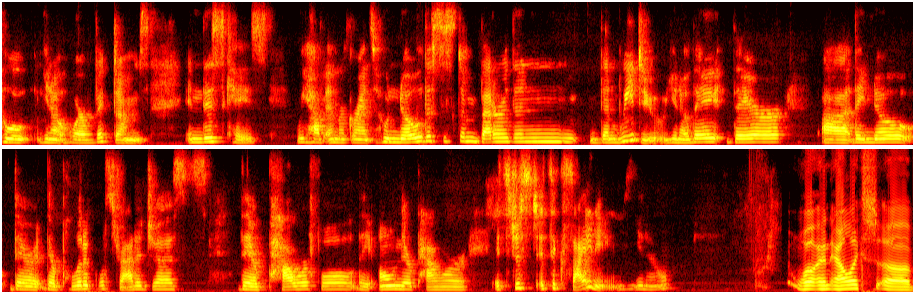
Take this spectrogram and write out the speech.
who you know who are victims. In this case, we have immigrants who know the system better than than we do. You know, they they're uh, they know they're they're political strategists. They're powerful. They own their power. It's just it's exciting, you know. Well, and Alex, uh,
